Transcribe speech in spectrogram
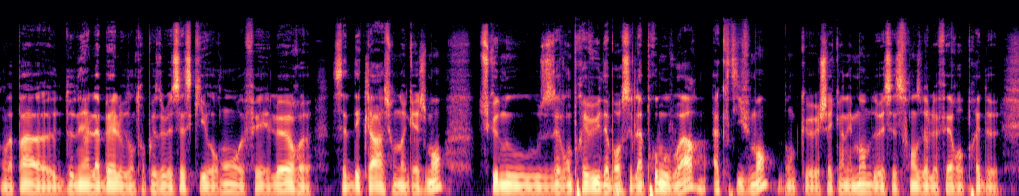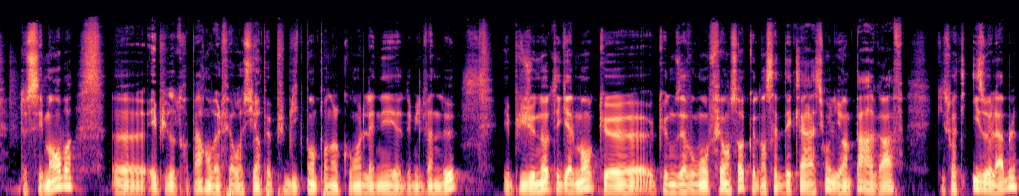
on va pas euh, donner un label aux entreprises de l'ESS qui auront euh, fait leur cette déclaration d'engagement. Ce que nous avons prévu, d'abord, c'est de la promouvoir activement. Donc, chacun des membres de l'ESS France va le faire auprès de, de ses membres. et puis, d'autre part, on va le faire aussi un peu publiquement pendant le courant de l'année 2022. Et puis, je note également que, nous avons fait en sorte que dans cette déclaration, il y a un paragraphe qui soit isolable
